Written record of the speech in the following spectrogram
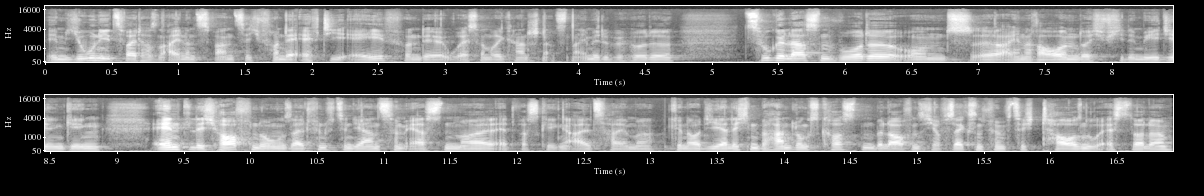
im Juni 2021 von der FDA, von der US-amerikanischen Arzneimittelbehörde, zugelassen wurde und äh, ein Rauen durch viele Medien ging. Endlich Hoffnung, seit 15 Jahren zum ersten Mal etwas gegen Alzheimer. Genau, die jährlichen Behandlungskosten belaufen sich auf 56.000 US-Dollar.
